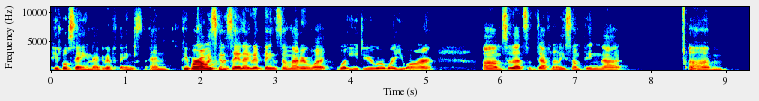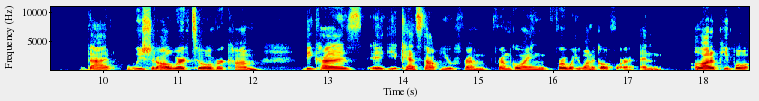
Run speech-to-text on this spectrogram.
people saying negative things. And people are always going to say negative things no matter what what you do or where you are. Um, so that's definitely something that um, that we should all work to overcome because it, it can't stop you from from going for what you want to go for. And a lot of people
